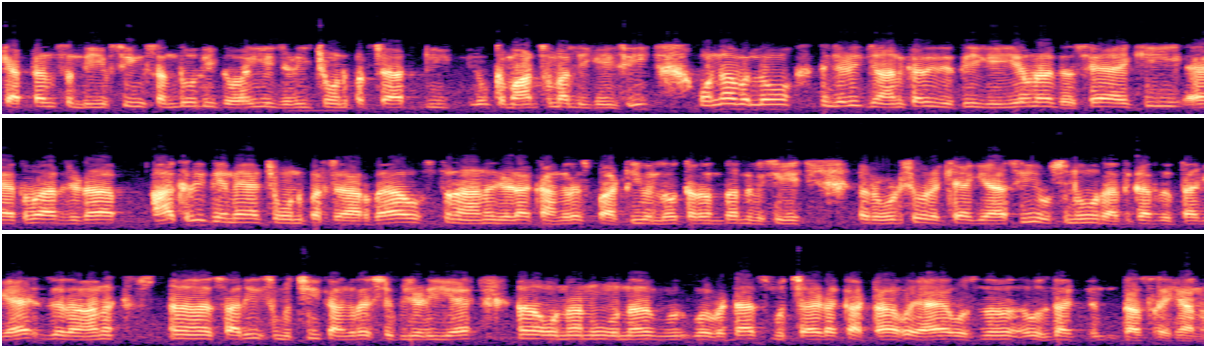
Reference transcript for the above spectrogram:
ਕੈਪਟਨ ਸੰਦੀਪ ਸਿੰਘ ਸੰਧੂ ਦੀ ਗਵਾਹੀ ਜਿਹੜੀ ਚੋਣ ਪ੍ਰਚਾਰ ਦੀ ਕਮਾਂਡ ਸੰਭਾਲੀ ਗਈ ਸੀ। ਉਹਨਾਂ ਵੱਲੋਂ ਜਿਹੜੀ ਜਾਣਕਾਰੀ ਦਿੱਤੀ ਗਈ ਹੈ ਉਹਨਾਂ ਨੇ ਦੱਸਿਆ ਹੈ ਕਿ ਐਤਵਾਰ ਜਿਹੜਾ ਆਖਰੀ ਦਿਨ ਹੈ ਚੋਣ ਪ੍ਰਚਾਰ ਦਾ ਉਸ ਦੌਰਾਨ ਜਿਹੜਾ ਕਾਂਗਰਸ ਪਾਰਟੀ ਵੱਲੋਂ ਤਰਨਤਾਰਨ ਵਿਖੇ ਰੋਡ ਸ਼ੋਅ ਰੱਖਿਆ ਗਿਆ ਸੀ ਉਸ ਨੂੰ ਰੱਦ ਕਰ ਦਿੱਤਾ ਗਿਆ ਇਸ ਦੌਰਾਨ ਅਹ, ਸਾਰੀ ਸਮੁੱਚੀ ਕਾਂਗਰਸਸ਼ਿਪ ਜਿਹੜੀ ਹੈ ਉਹਨਾਂ ਨੂੰ ਉਹਨਾਂ ਨੂੰ ਵੱਡਾ ਸਮੁੱਚਾ ਜਿਹੜਾ ਘਾਟਾ ਹੋਇਆ ਹੈ ਉਸ ਦਾ ਉਸ ਦਾ ਦੱਸ ਰਹੇ ਹਨ।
